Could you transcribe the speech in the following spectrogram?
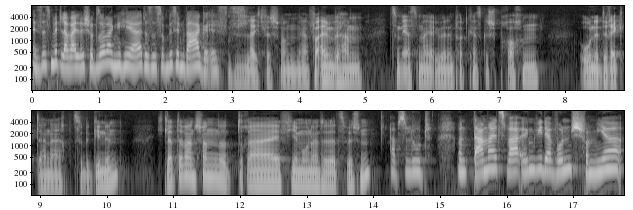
Es ist mittlerweile schon so lange her, dass es so ein bisschen vage ist. Es ist leicht verschwommen, ja. Vor allem, wir haben zum ersten Mal über den Podcast gesprochen, ohne direkt danach zu beginnen. Ich glaube, da waren schon so drei, vier Monate dazwischen. Absolut. Und damals war irgendwie der Wunsch von mir,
